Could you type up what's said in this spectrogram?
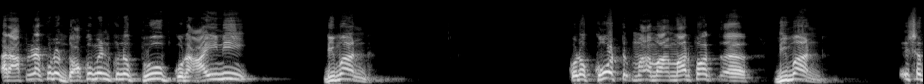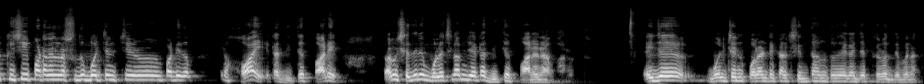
আর আপনারা কোনো ডকুমেন্ট কোনো প্রুফ কোনো আইনি ডিমান্ড কোনো কোর্ট মারফত ডিমান্ড এসব কিছুই পাঠালেন না, শুধু বলছেন পাঠিয়ে দাও হয়, এটা দিতে পারে। তো আমি সেদিনই বলেছিলাম যে এটা দিতে পারে না ভারত। এই যে বলছেন পলিটিক্যাল সিদ্ধান্ত হয়ে গেছে, ফেরত দেবে না।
